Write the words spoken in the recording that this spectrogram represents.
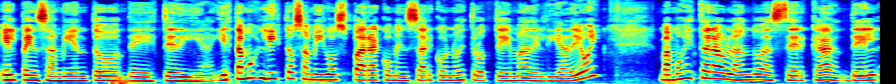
el pensamiento de este día. Y estamos listos amigos para comenzar con nuestro tema del día de hoy. Vamos a estar hablando acerca del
